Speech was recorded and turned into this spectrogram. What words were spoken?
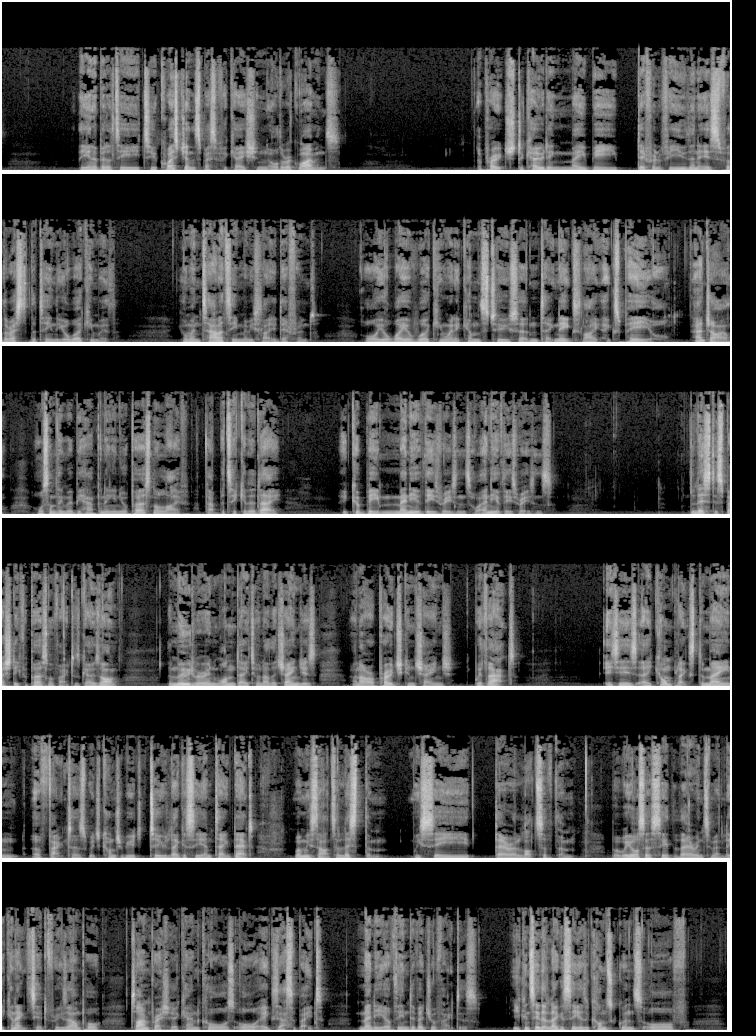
The inability to question the specification or the requirements approach to coding may be different for you than it is for the rest of the team that you're working with. Your mentality may be slightly different, or your way of working when it comes to certain techniques like XP or Agile, or something may be happening in your personal life that particular day. It could be many of these reasons, or any of these reasons. The list, especially for personal factors, goes on. The mood we're in one day to another changes, and our approach can change with that. It is a complex domain of factors which contribute to legacy and tech debt. When we start to list them, we see there are lots of them, but we also see that they are intimately connected. For example, time pressure can cause or exacerbate many of the individual factors. You can see that legacy is a consequence of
